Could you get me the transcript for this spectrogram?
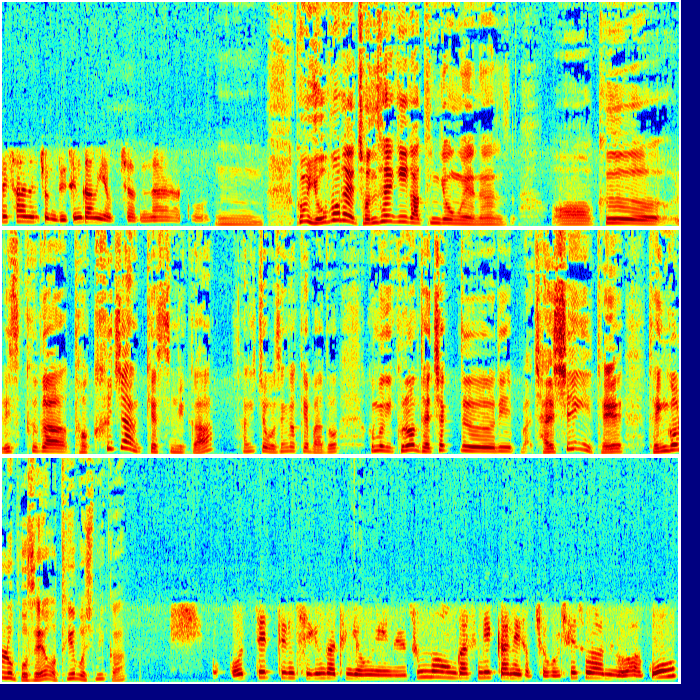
회사는 좀 늦은 감이 없지 않나라고. 음. 그럼 요번에 전세기 같은 경우에는 어 그 리스크가 더 크지 않겠습니까? 상식적으로 생각해봐도 그러면 그런 대책들이 잘 시행이 되, 된 걸로 보세요. 어떻게 보십니까? 어쨌든 지금 같은 경우에는 승무원과 승객 간의 접촉을 최소한으로 하고,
